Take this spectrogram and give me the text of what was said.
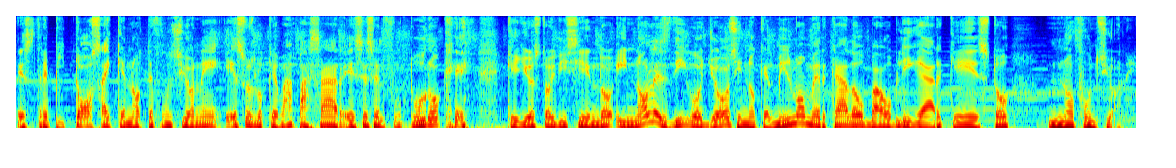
estrepitosa y que no te funcione, eso es lo que va a pasar, ese es el futuro que, que yo estoy diciendo y no les digo yo, sino que el mismo mercado va a obligar que esto no funcione.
